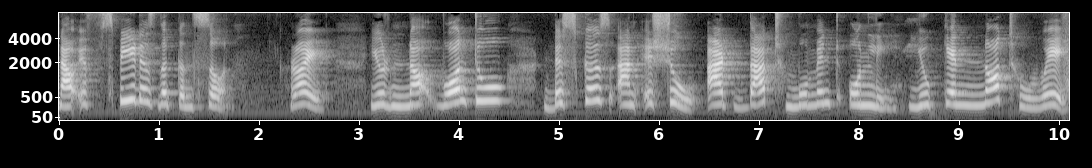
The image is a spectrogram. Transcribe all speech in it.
Now, if speed is the concern, right, you want to discuss an issue at that moment only, you cannot wait,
